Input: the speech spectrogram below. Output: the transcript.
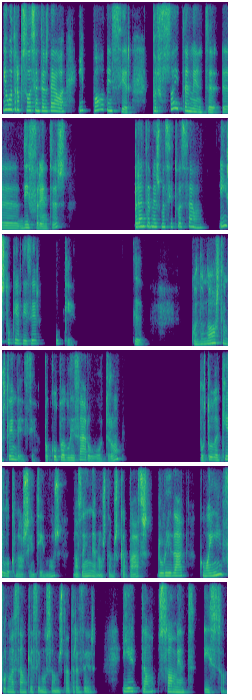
e a outra pessoa sente as dela. E podem ser perfeitamente uh, diferentes perante a mesma situação. Isto quer dizer o quê? Que quando nós temos tendência para culpabilizar o outro, por tudo aquilo que nós sentimos, nós ainda não estamos capazes de lidar com a informação que essa emoção nos está a trazer. E é tão somente isso.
